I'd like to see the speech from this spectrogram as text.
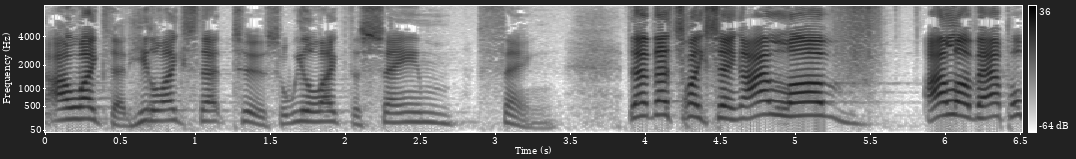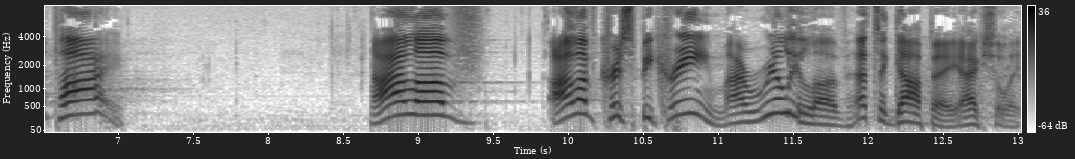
I like that. He likes that too. So we like the same thing. That, that's like saying, I love, I love apple pie. I love, I love Krispy Kreme. I really love, that's agape, actually.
